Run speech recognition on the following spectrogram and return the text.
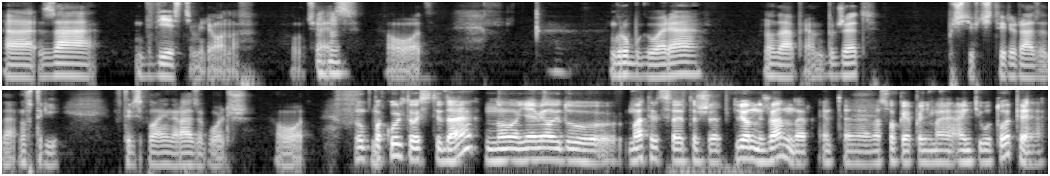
э, за 200 миллионов, получается. Mm-hmm. Вот. Грубо говоря, ну да, прям бюджет почти в 4 раза, да, ну в 3, в 3,5 раза больше, вот. Ну, по культовости, да, но я имел в виду, «Матрица» — это же определенный жанр, это, насколько я понимаю, антиутопия,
